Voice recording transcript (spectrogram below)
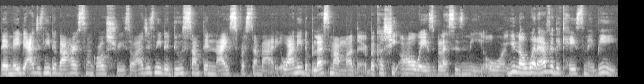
that maybe I just need to buy her some groceries, or I just need to do something nice for somebody, or I need to bless my mother because she always blesses me, or, you know, whatever the case may be,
